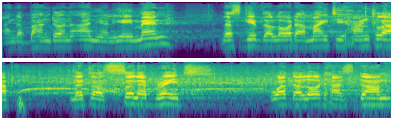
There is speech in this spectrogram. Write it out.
and abandon annually. Amen. Let's give the Lord a mighty hand clap. Let us celebrate what the Lord has done.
